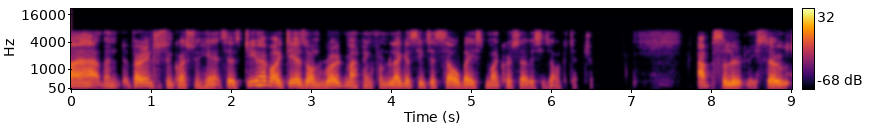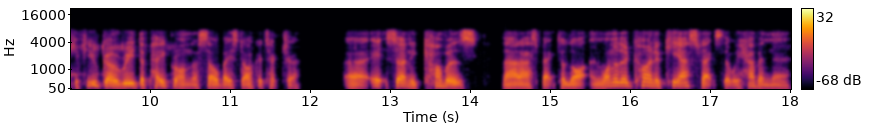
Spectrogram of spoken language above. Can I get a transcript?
I have a very interesting question here. It says, do you have ideas on road mapping from legacy to cell-based microservices architecture? Absolutely. So if you go read the paper on the cell-based architecture, uh, it certainly covers that aspect a lot. And one of the kind of key aspects that we have in there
